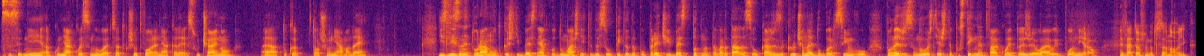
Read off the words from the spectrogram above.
с едни, ако някой е сънува, ето тук ще отворя някъде случайно, а тук точно няма да е. Излизането рано от къщи без някой от домашните да се опита да попречи и без пътната врата да се окаже заключена е добър символ, понеже сънуващия ще постигне това, което е желаял и планирал. Е, това е точно като съновник.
